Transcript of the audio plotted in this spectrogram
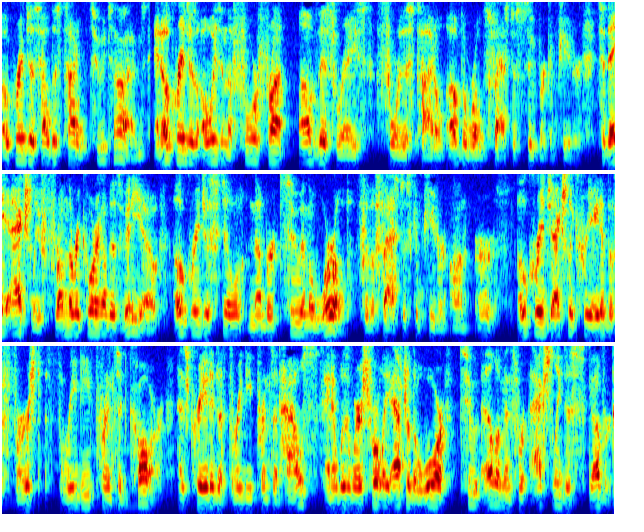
Oak Ridge has held this title two times, and Oak Ridge is always in the forefront of this race for this title of the world's fastest supercomputer. Today, actually, from the recording of this video, Oak Ridge is still number two in the world for the fastest computer on Earth. Oak Ridge actually created the first 3D printed car has created a 3D printed house, and it was where shortly after the war, two elements were actually discovered.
